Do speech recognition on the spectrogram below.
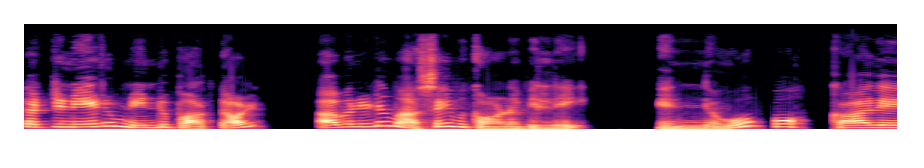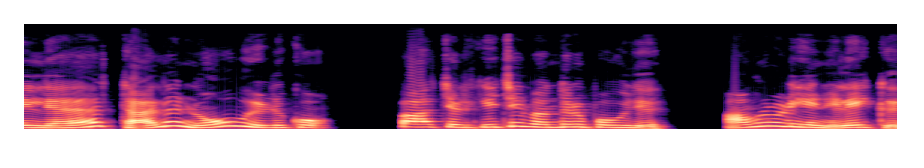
சற்று நேரம் நின்று பார்த்தாள் அவனிடம் அசைவு காணவில்லை. என்னவோ போ காலையில் தலை நோவு இழுக்கும். காய்ச்சல் கீச்சல் வந்துட போகுது. அவனுடைய நிலைக்கு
